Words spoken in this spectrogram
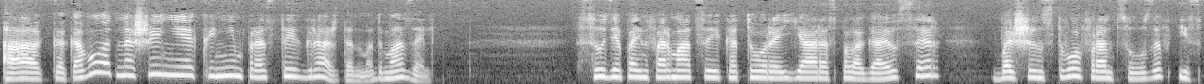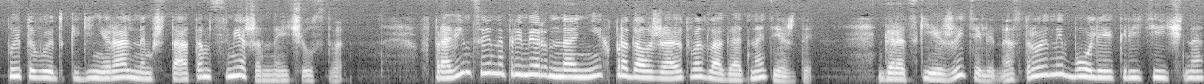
А каково отношение к ним простых граждан, мадемуазель? Судя по информации, которой я располагаю, сэр, большинство французов испытывают к генеральным штатам смешанные чувства. В провинции, например, на них продолжают возлагать надежды. Городские жители настроены более критично,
